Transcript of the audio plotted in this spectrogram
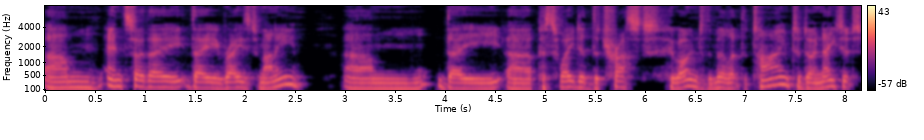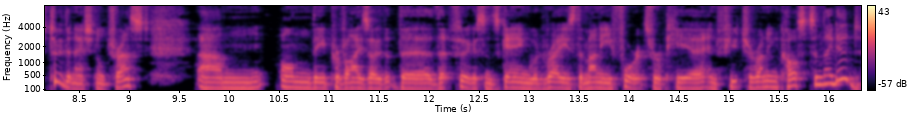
Um, and so they they raised money. Um, they uh, persuaded the trust who owned the mill at the time to donate it to the National Trust um, on the proviso that the that Ferguson's gang would raise the money for its repair and future running costs, and they did.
